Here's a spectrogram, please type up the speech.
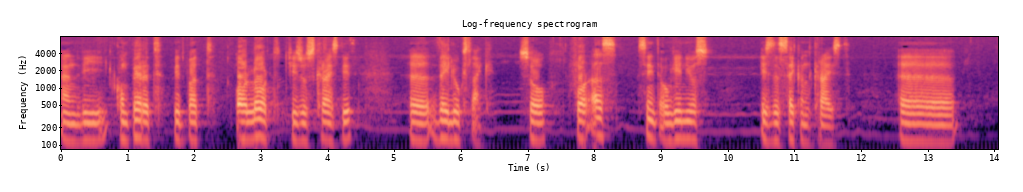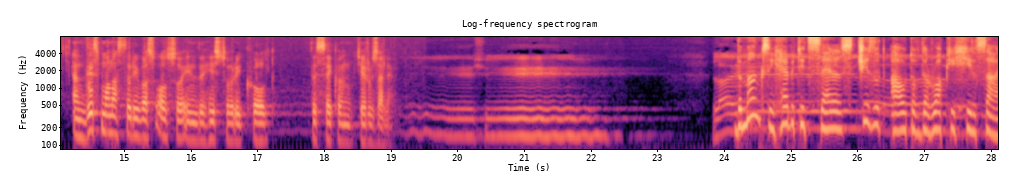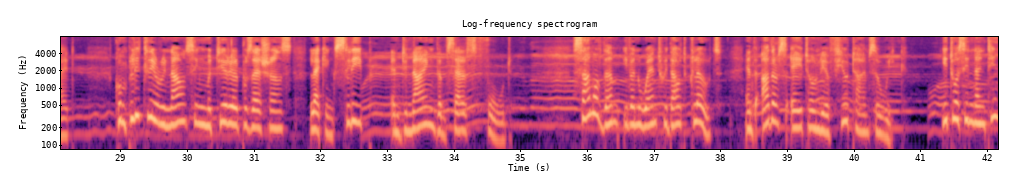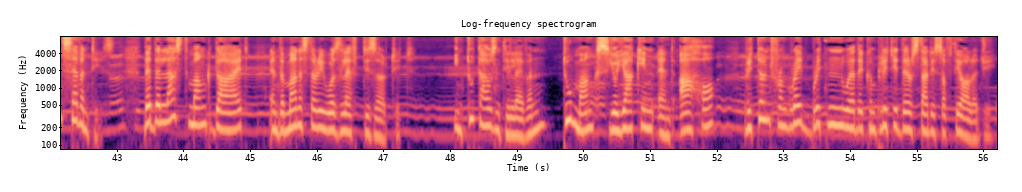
and we compare it with what our Lord Jesus Christ did, uh, they looks like. So for us, Saint Eugenius is the second Christ. Uh, and this monastery was also in the history called the second Jerusalem. The monks inhabited cells chiseled out of the rocky hillside, completely renouncing material possessions, lacking sleep, and denying themselves food. Some of them even went without clothes, and others ate only a few times a week. It was in 1970s that the last monk died and the monastery was left deserted. In 2011, two monks, Joachim and Aho, returned from Great Britain where they completed their studies of theology.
